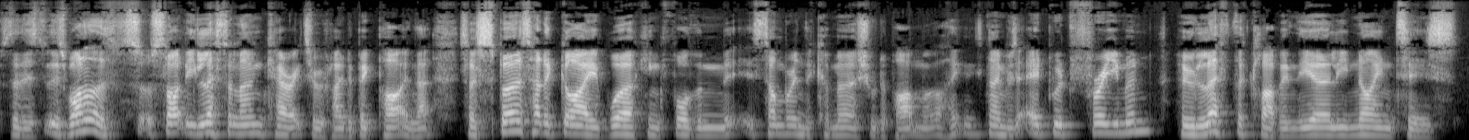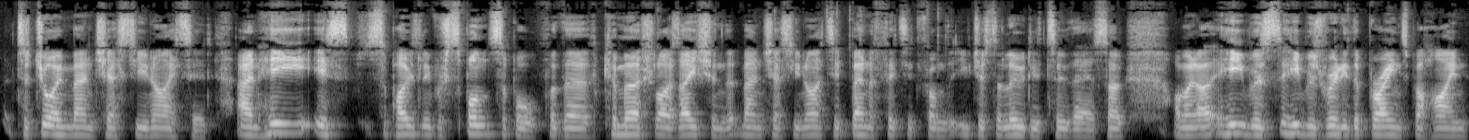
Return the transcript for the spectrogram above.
So there's, there's one other slightly lesser known character who played a big part in that. So Spurs had a guy working for them somewhere in the commercial department. I think his name was Edward Freedman, who left the club in the early 90s to join Manchester United. And he is supposedly responsible for the commercialisation that Manchester United benefited from that you just alluded to there. So, I mean, he was, he was really the brains behind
